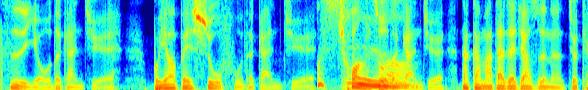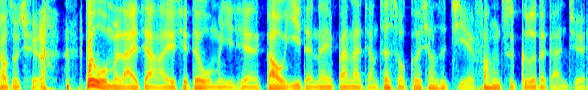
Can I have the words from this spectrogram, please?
自由的感觉，不要被束缚的感觉，哦、创作的感觉。那干嘛待在教室呢？就跳出去了。对我们来讲啊，尤其对我们以前高一的那一班来讲，这首歌像是解放之歌的感觉，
